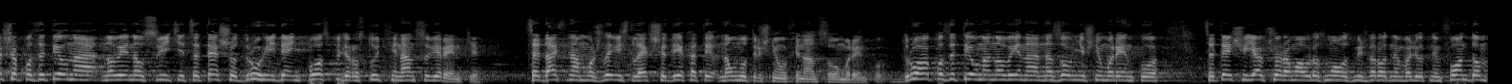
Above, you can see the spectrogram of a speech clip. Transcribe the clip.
Перша позитивна новина у світі це те, що другий день поспіль ростуть фінансові ринки. Це дасть нам можливість легше дихати на внутрішньому фінансовому ринку. Друга позитивна новина на зовнішньому ринку це те, що я вчора мав розмову з Міжнародним валютним фондом.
